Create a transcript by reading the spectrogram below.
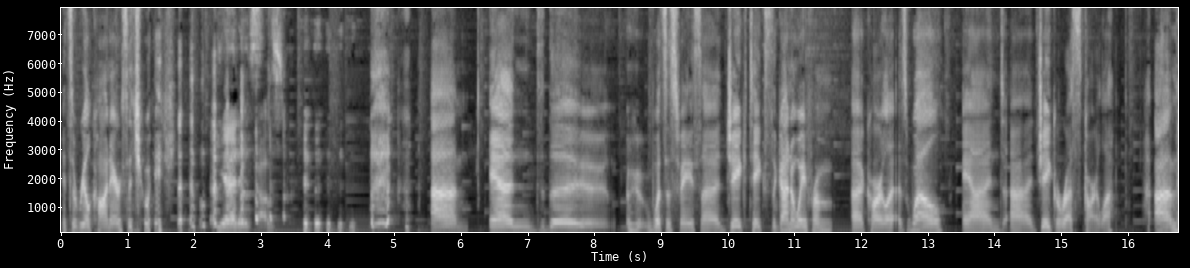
It's a real Con Air situation. Yeah, it is. Yes. um, and the what's his face? Uh, Jake takes the gun away from uh, Carla as well, and uh, Jake arrests Carla. Um,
